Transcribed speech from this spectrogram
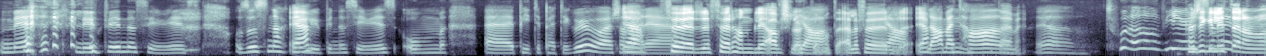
Med Lupin og Sirius. Og så snakker yeah. Lupin og Sirius om eh, Peter Pettigrew og er sånn Ja, derre før, før han blir avslørt, Ja. på en måte. Eller før ja, ja. La meg Mm, ta han. Med. Ja. 12 years Kanskje ikke lytterne må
